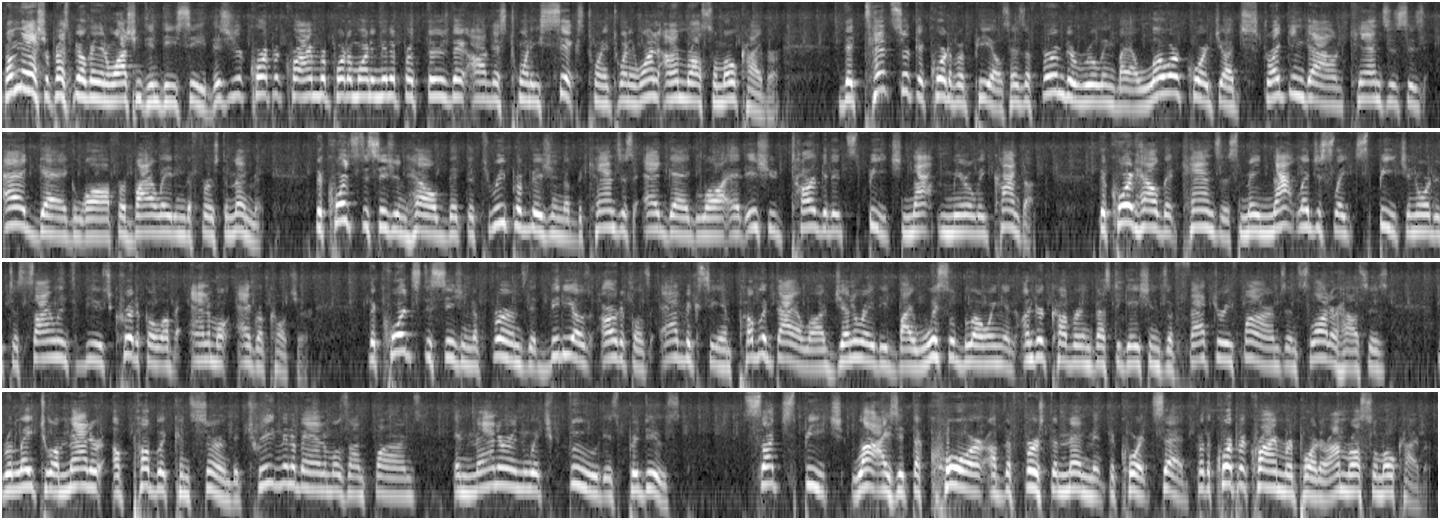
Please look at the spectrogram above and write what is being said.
From the National Press Building in Washington, D.C., this is your Corporate Crime Reporter Morning Minute for Thursday, August 26, 2021. I'm Russell Mokhiber. The 10th Circuit Court of Appeals has affirmed a ruling by a lower court judge striking down Kansas's ag gag law for violating the First Amendment. The court's decision held that the three provision of the Kansas ag gag law had issued targeted speech, not merely conduct. The court held that Kansas may not legislate speech in order to silence views critical of animal agriculture. The court's decision affirms that videos, articles, advocacy, and public dialogue generated by whistleblowing and undercover investigations of factory farms and slaughterhouses relate to a matter of public concern the treatment of animals on farms and manner in which food is produced. Such speech lies at the core of the First Amendment, the court said. For the Corporate Crime Reporter, I'm Russell Mokhiber.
